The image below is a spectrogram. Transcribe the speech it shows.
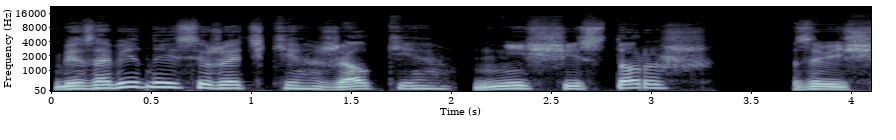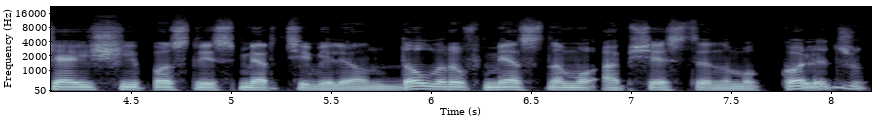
Безобидные сюжетики, жалкие, нищий сторож, завещающий после смерти миллион долларов местному общественному колледжу,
